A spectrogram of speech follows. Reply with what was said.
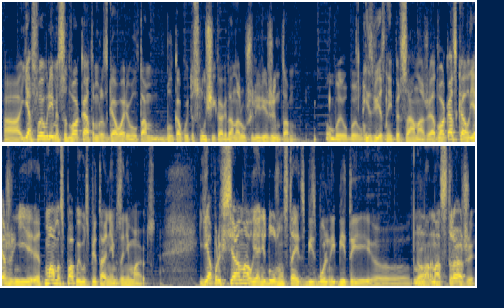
А, Я в свое время с адвокатом разговаривал, там был какой-то случай, когда нарушили режим, там Ну, был, был. известные персонажи. Адвокат сказал, я же не... Это мама с папой воспитанием занимаются. Я профессионал, я не должен стоять с бейсбольной битой э, Да. на, на страже.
